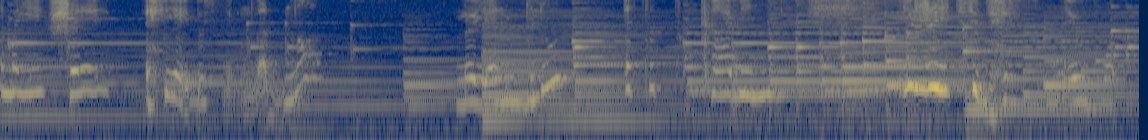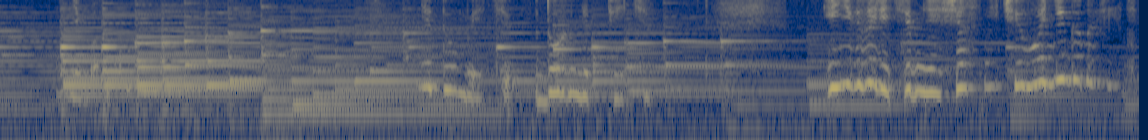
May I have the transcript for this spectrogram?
на моей шее, я иду с ним на дно, но я люблю этот камень и жить без говорите мне сейчас ничего, не говорите.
